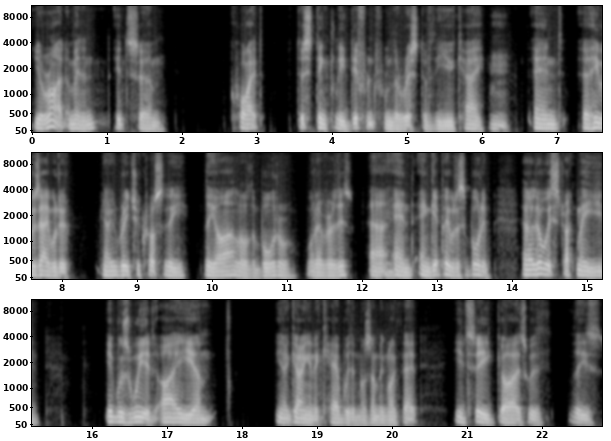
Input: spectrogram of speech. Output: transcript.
you're right. I mean, it's um, quite distinctly different from the rest of the UK. And uh, he was able to you know reach across the the aisle or the border or whatever it is, uh, and and get people to support him. And it always struck me. It was weird. I, um, you know, going in a cab with him or something like that, you'd see guys with these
